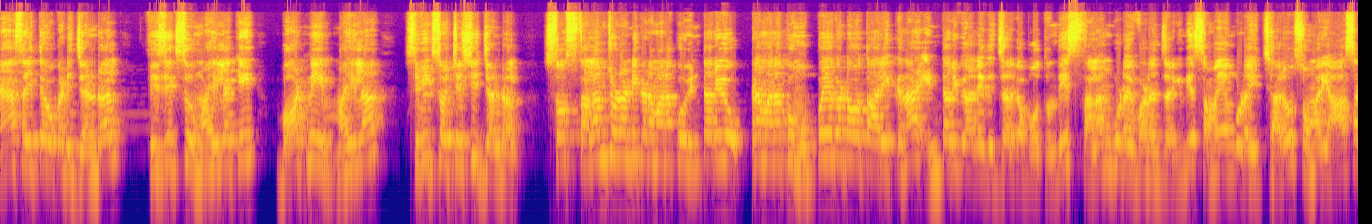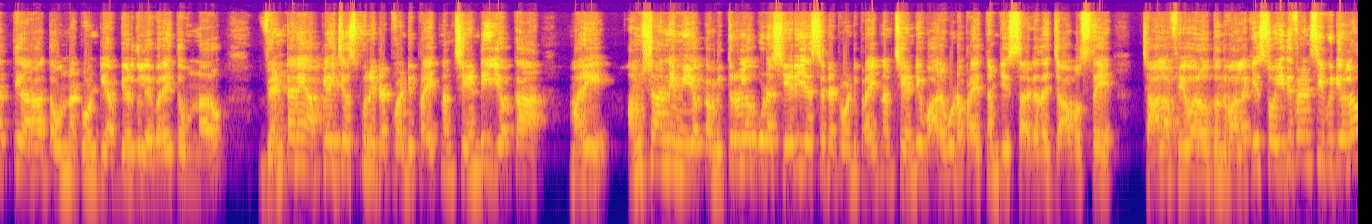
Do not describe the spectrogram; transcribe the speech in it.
మ్యాథ్స్ అయితే ఒకటి జనరల్ ఫిజిక్స్ మహిళకి బాట్ని మహిళ సివిక్స్ వచ్చేసి జనరల్. సో స్థలం చూడండి ఇక్కడ మనకు ఇంటర్వ్యూ. ఇక్కడ మనకు ముప్పై ఒకటవ తారీఖున ఇంటర్వ్యూ అనేది జరగబోతుంది. స్థలం కూడా ఇవ్వడం జరిగింది సమయం కూడా ఇచ్చారు. సో మరి ఆసక్తి అర్హత ఉన్నటువంటి అభ్యర్థులు ఎవరైతే ఉన్నారో వెంటనే అప్లై చేసుకునేటటువంటి ప్రయత్నం చేయండి. ఈ యొక్క మరి అంశాన్ని మీ యొక్క మిత్రులకు కూడా షేర్ చేసేటటువంటి ప్రయత్నం చేయండి. వారు కూడా ప్రయత్నం చేస్తారు కదా జాబ్ వస్తే చాలా ఫేవర్ అవుతుంది వాళ్ళకి. సో ఇది ఫ్రెండ్స్ ఈ వీడియోలో.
